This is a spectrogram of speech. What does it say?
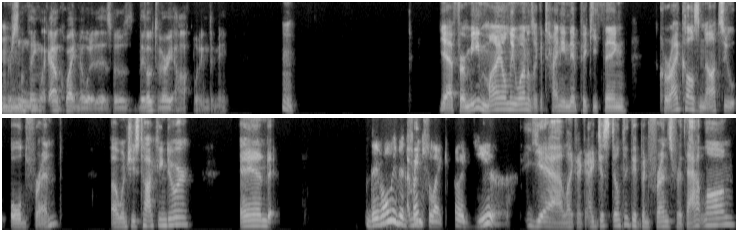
or Mhm. something. Like I don't quite know what it is, but it was, they looked very off-putting to me. Hmm. Yeah, for me, my only one was like a tiny nitpicky thing. Karai calls Natsu old friend uh, when she's talking to her. And They've only been I friends mean- for like a year. Yeah, like I, I just don't think they've been friends for that long.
